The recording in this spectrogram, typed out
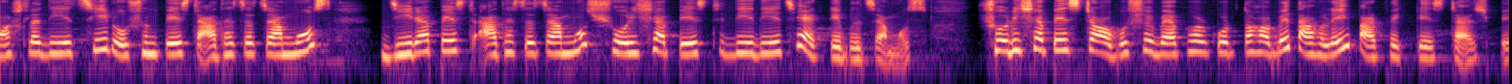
মশলা দিয়েছি, রসুন পেস্ট আধা চা চামচ, জিরা পেস্ট আধা চা চামচ, সরিষা পেস্ট দিয়ে দিয়েছি এক টেবিল চামচ। সরিষা পেস্টটা অবশ্যই ব্যবহার করতে হবে, তাহলেই পারফেক্ট টেস্ট আসবে।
